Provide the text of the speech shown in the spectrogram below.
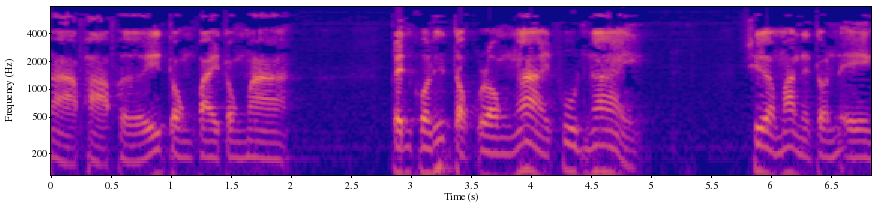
ง่าผ่าเผยตรงไปตรงมา เป็นคนที่ตกลงง่ายพูดง่าย เชื่อมั่นในตนเอง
